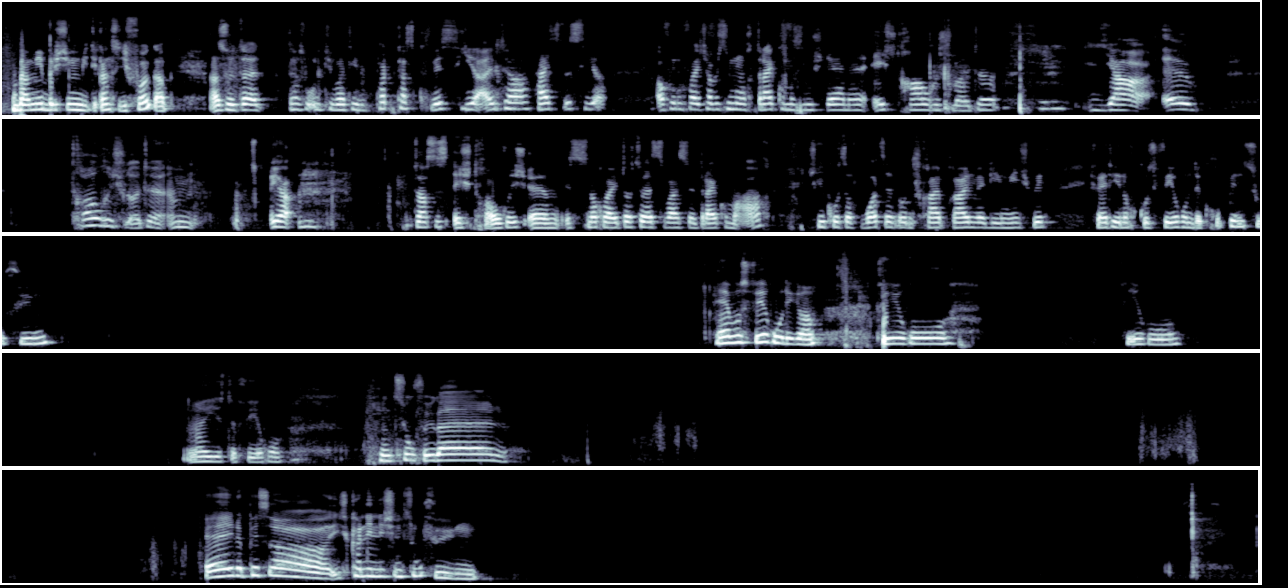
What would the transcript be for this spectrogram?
Bei mir bricht irgendwie die ganze die Folge ab. Also da, das ultimative Podcast-Quiz hier, Alter, heißt es hier. Auf jeden Fall, ich habe jetzt nur noch 3,7 Sterne. Echt traurig, Leute. Ja, äh, traurig, Leute. Ähm, ja, das ist echt traurig. Ähm, ist noch weiter. Zuerst war es 3,8. Ich gehe kurz auf WhatsApp und schreibe rein, wer gegen wen spielt. Ich werde hier noch kurz Fero der Gruppe hinzufügen. Hä, wo ist Fero, Digga? Fero. Fero. Ah, hier ist der Fero. Hinzufügen. Ey, der Pisser. Ich kann ihn nicht hinzufügen.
